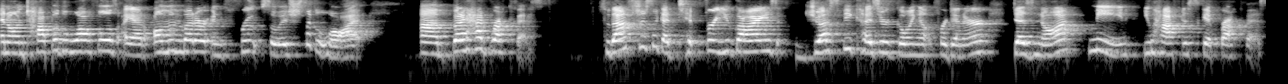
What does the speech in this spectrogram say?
And on top of the waffles, I had almond butter and fruit. So it's just like a lot. Um, but I had breakfast. So that's just like a tip for you guys. Just because you're going out for dinner does not mean you have to skip breakfast.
